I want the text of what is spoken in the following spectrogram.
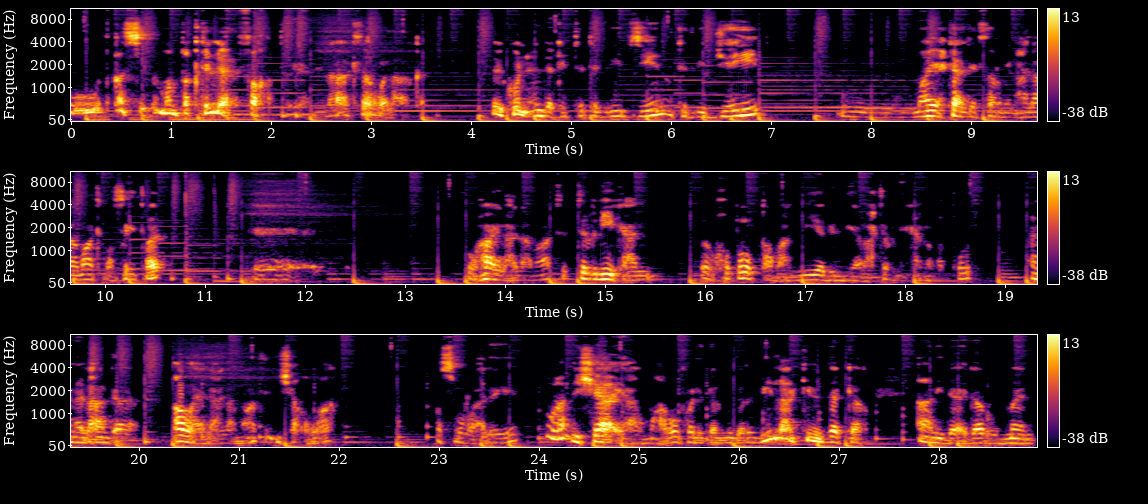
وتقسم منطقة اللعب فقط يعني لا أكثر ولا أقل. فيكون عندك أنت تدريب زين وتدريب جيد وما يحتاج أكثر من علامات بسيطة. آه، وهاي العلامات تغنيك عن الخطوط طبعا 100% راح تغنيك عن الخطوط. أنا الآن أضع العلامات إن شاء الله اصبروا علي. وهذه شائعة ومعروفة لدى المدربين لكن أتذكر أنا دا أدرب من؟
